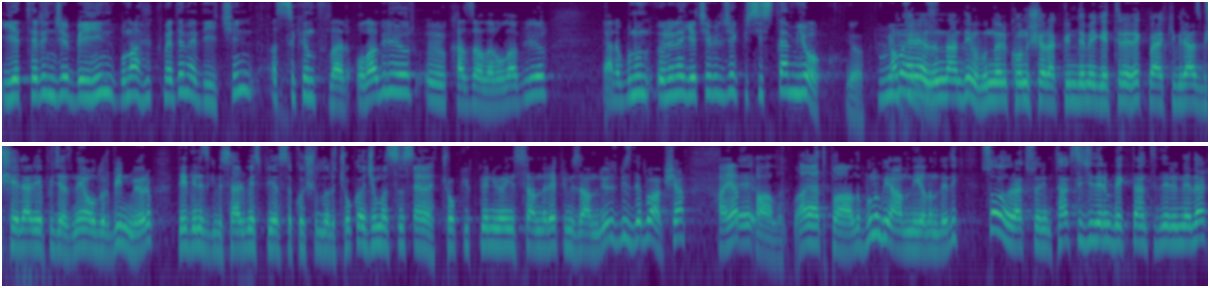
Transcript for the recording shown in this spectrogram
yeterince beyin buna hükmedemediği için sıkıntılar olabiliyor, e, kazalar olabiliyor. Yani bunun önüne geçebilecek bir sistem yok. Yok. Mümkün Ama en değil. azından değil mi? Bunları konuşarak, gündeme getirerek belki biraz bir şeyler yapacağız. Ne olur bilmiyorum. Dediğiniz gibi serbest piyasa koşulları çok acımasız. Evet. Çok yükleniyor insanlar. Hepimiz anlıyoruz. Biz de bu akşam Hayat e, pahalı. Hayat pahalı. Bunu bir anlayalım dedik. Son olarak sorayım. Taksicilerin beklentileri neler?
